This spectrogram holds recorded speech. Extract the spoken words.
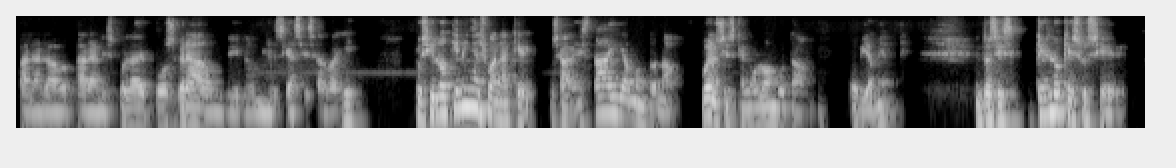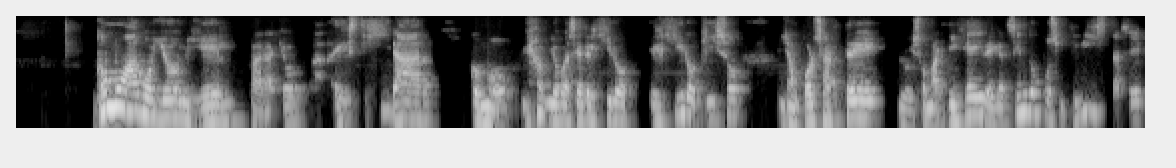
para la, para la escuela de posgrado de la Universidad César Vallejo. Pues si lo tienen en su anaquel, o sea, está ahí amontonado. Bueno, si es que no lo han votado, obviamente. Entonces, ¿qué es lo que sucede? ¿Cómo hago yo, Miguel, para yo este, girar? Como yo, yo voy a hacer el giro, el giro que hizo Jean-Paul Sartre, lo hizo Heidegger, siendo positivistas, ¿eh?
